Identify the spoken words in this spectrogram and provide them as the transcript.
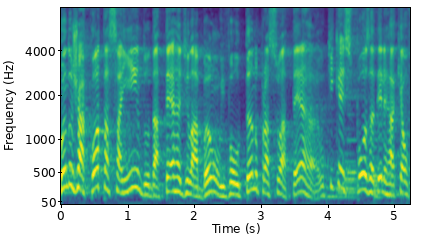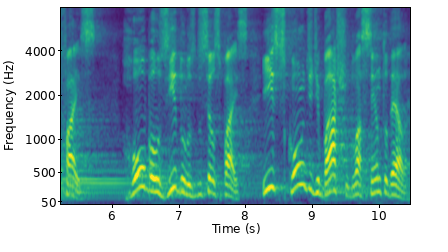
Quando Jacó está saindo da terra de Labão e voltando para sua terra, o que, que a esposa dele, Raquel, faz? Rouba os ídolos dos seus pais e esconde debaixo do assento dela.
